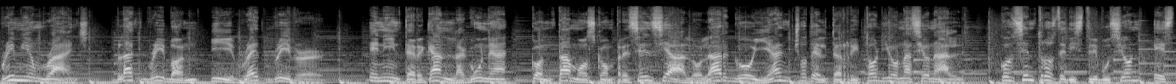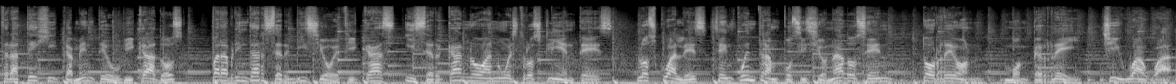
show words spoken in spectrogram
Premium Ranch, Black Ribbon y Red River. En Intergan Laguna contamos con presencia a lo largo y ancho del territorio nacional, con centros de distribución estratégicamente ubicados para brindar servicio eficaz y cercano a nuestros clientes, los cuales se encuentran posicionados en Torreón, Monterrey, Chihuahua,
